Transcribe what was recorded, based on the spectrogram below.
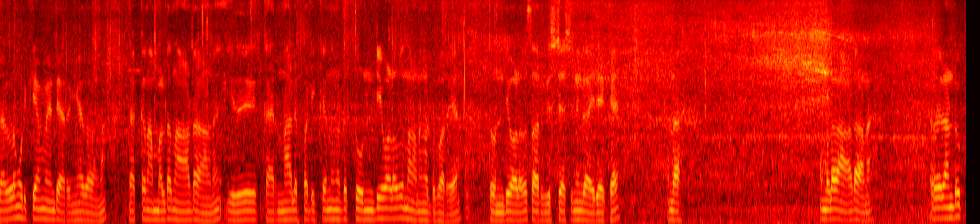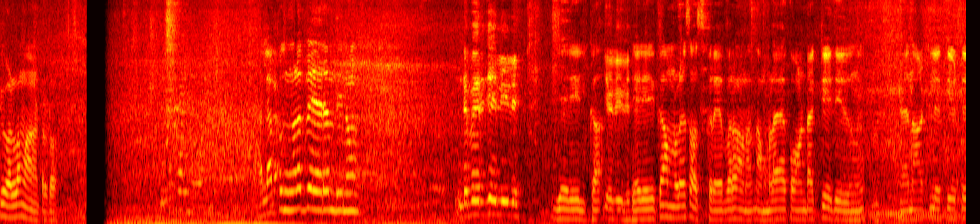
വെള്ളം കുടിക്കാൻ വേണ്ടി ഇറങ്ങിയതാണ്. ഇതൊക്കെ നമ്മളുടെ നാടാണ്. ഇത് കരുണാലപ്പടിക്കുന്നിങ്ങോട്ട് തൊണ്ടി വളവ് എന്നാണ് ഇങ്ങോട്ട് പറയാം. തൊണ്ടി വളവ് സർവീസ് സ്റ്റേഷനും കാര്യമൊക്കെ എന്താ? നമ്മുടെ നാടാണ്. അത് രണ്ടു കുപ്പി വെള്ളം വാങ്ങാം കേട്ടോ. അല്ല അപ്പം നിങ്ങളെ പേരെന്തിനു? എന്റെ പേര് ജലീൽ. ജലീൽക്ക. ജലീൽ. ജലീൽക്ക നമ്മളെ സബ്സ്ക്രൈബറാണ് നമ്മളെ കോണ്ടാക്ട് ചെയ്തിരുന്നു. നാട്ടിലെത്തിയിട്ട്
